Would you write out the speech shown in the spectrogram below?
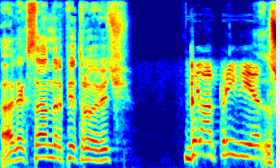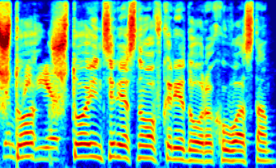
Александр Петрович, Да, привет. что, привет. что интересного в коридорах у вас там?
